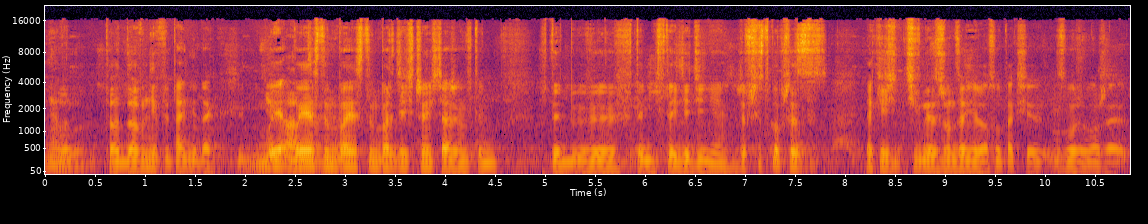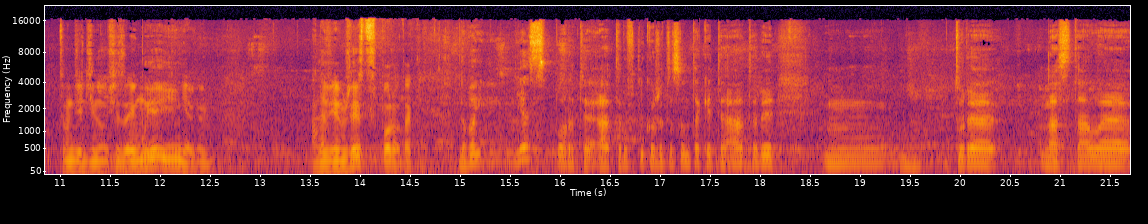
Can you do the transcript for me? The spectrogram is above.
Nie, no, O, To do mnie pytanie tak, bo ja, bo bardzo, ja jestem, bo ja jestem bardziej szczęściarzem w tym, w, tym, w, tym, w tej dziedzinie, że wszystko przez jakieś dziwne zrządzenie losu tak się złożyło, że tą dziedziną się zajmuję i nie wiem. Ale wiem, że jest sporo takich. No bo jest sporo teatrów, tylko że to są takie teatry, mm, które na stałe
